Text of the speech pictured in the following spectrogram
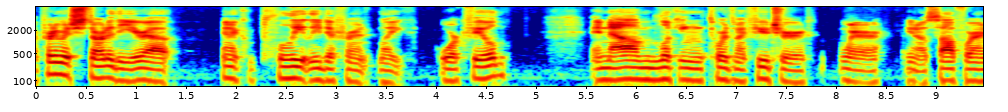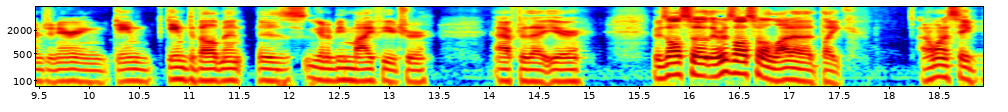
I pretty much started the year out in a completely different like work field. And now I'm looking towards my future where, you know, software engineering, game game development is going to be my future after that year. There's also there was also a lot of like I don't want to say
